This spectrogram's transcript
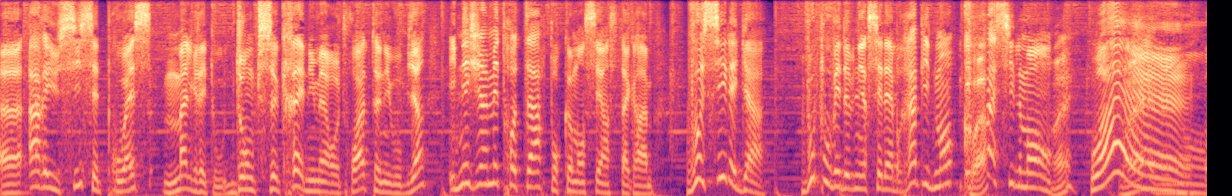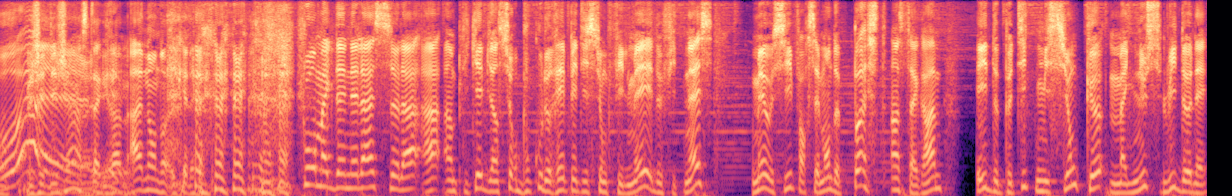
euh, a réussi cette prouesse malgré tout. Donc secret numéro 3, tenez-vous bien, il n'est jamais trop tard pour commencer Instagram. Vous aussi les gars, vous pouvez devenir célèbre rapidement Quoi et facilement. Ouais. Ouais. Ouais. Mais J'ai déjà Instagram. Ah non, non, ok, d'accord. Pour Magdalena, cela a impliqué bien sûr beaucoup de répétitions filmées et de fitness, mais aussi forcément de posts Instagram et de petites missions que Magnus lui donnait.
